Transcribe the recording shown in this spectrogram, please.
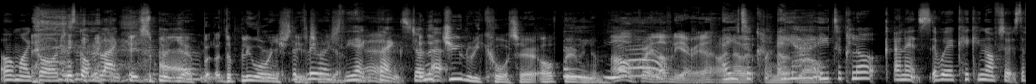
Oh my God, it's gone blank. It's the blue, yeah, but the blue orange the theatre. Blue Orange yeah. Theatre. Yeah. Thanks, John. In the Uh, jewellery quarter of Birmingham. Oh, great, lovely area. I know eight it, I o'clock, know it yeah, well. eight o'clock, and it's we're kicking off. So it's the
